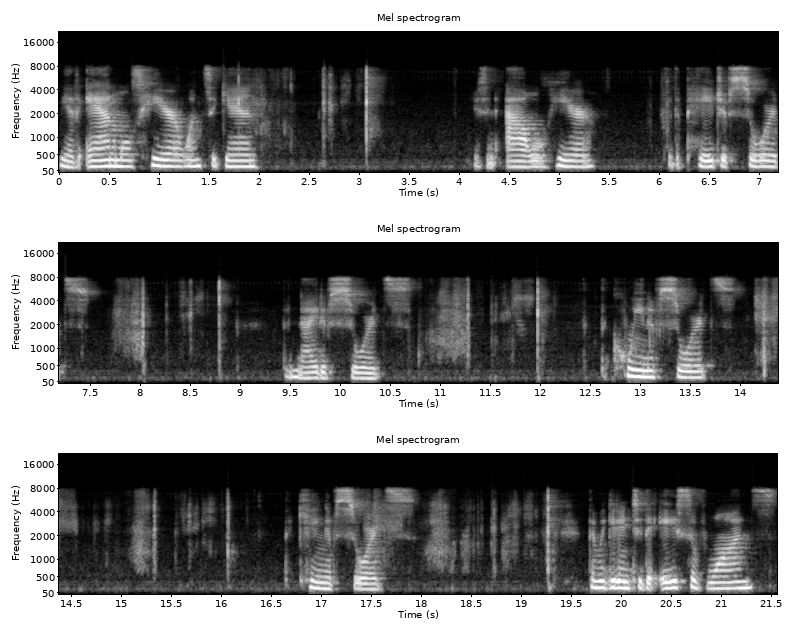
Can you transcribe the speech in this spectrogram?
We have animals here once again. There's an owl here for the Page of Swords. The Knight of Swords. The Queen of Swords. The King of Swords. Then we get into the Ace of Wands,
